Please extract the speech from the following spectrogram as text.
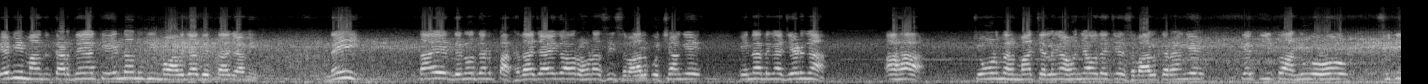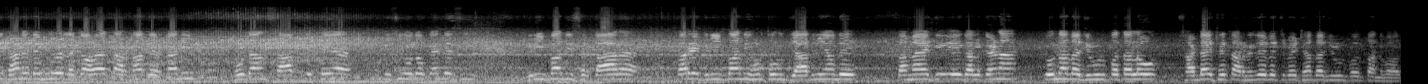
ਇਹ ਵੀ ਮੰਗ ਕਰਦੇ ਆ ਕਿ ਇਹਨਾਂ ਨੂੰ ਵੀ ਮੁਆਵਜ਼ਾ ਦਿੱਤਾ ਜਾਵੇ। ਨਹੀਂ, ਤਾਂ ਇਹ ਦਿਨੋਂ ਦਿਨ ਭਖਦਾ ਜਾਏਗਾ ਔਰ ਹੁਣ ਅਸੀਂ ਸਵਾਲ ਪੁੱਛਾਂਗੇ, ਇਹਨਾਂ ਦੀਆਂ ਜਿਹੜੀਆਂ, ਆਹ, ਚੋਣ ਮਹਿਮਾ ਚੱਲੀਆਂ ਹੋਈਆਂ, ਉਹਦੇ 'ਚ ਸਵਾਲ ਕਰਾਂਗੇ ਕਿ ਕੀ ਤੁਹਾਨੂੰ ਉਹ ਸਿਟੀ ਥਾਣੇ ਦੇ ਮੂਹਰੇ ਲੱਗਾ ਹੋਇਆ ਧਰਨਾ ਦਿਸਦਾ ਨਹੀਂ? ਤੁਹਾਡਾ ਇਨਸਾਫ ਕਿੱਥੇ ਹੈ? ਤੁਸੀਂ ਉਦੋਂ ਕਹਿੰਦੇ ਸੀ, ਗਰੀਬਾਂ ਦੀ ਸਰਕਾਰ ਹੈ, ਪਰ ਇਹ ਗਰੀਬਾਂ ਦੀ ਹੁਣ ਤੁਹਾਨੂੰ ਯਾਦ ਨਹੀਂ ਆਉਂਦੇ। ਤਾਂ ਮੈਂ ਇਹ ਗੱਲ ਕਹਿਣਾ ਕਿ ਉਹਨਾਂ ਦਾ ਜ਼ਰੂਰ ਪਤਾ ਲਓ, ਸਾਡਾ ਇੱਥੇ ਧਰਨੇ ਦੇ ਵਿੱਚ ਬੈਠਿਆਂ ਦਾ ਜ਼ਰੂਰ ਬਹੁਤ ਧੰਨਵਾਦ।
